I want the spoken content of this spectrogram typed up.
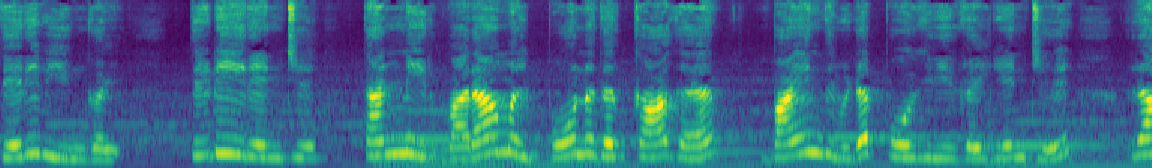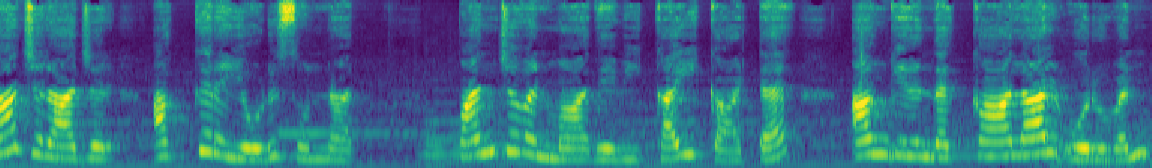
தெரிவியுங்கள். திடீரென்று தண்ணீர் வராமல் போனதற்காக பயந்துவிடப் போகிறீர்கள் என்று ராஜராஜர் அக்கறையோடு சொன்னார். பஞ்சவன் மாதேவி கை காட்ட அங்கிருந்த காலாள் ஒருவன்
